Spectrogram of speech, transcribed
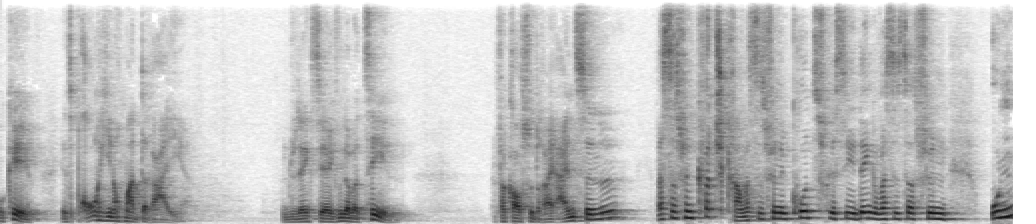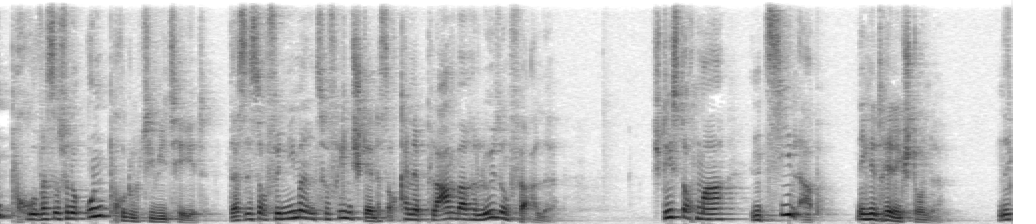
okay, jetzt brauche ich noch mal drei. Und du denkst ja, ich will aber zehn. Dann verkaufst du drei einzelne. Was ist das für ein Quatschkram? Was ist das für eine kurzfristige Denke? Was ist das für, ein Unpro was ist das für eine Unproduktivität? Das ist auch für niemanden zufriedenstellend. Das ist auch keine planbare Lösung für alle. Schließ doch mal ein Ziel ab, nicht eine Trainingsstunde. Eine,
